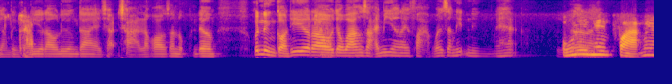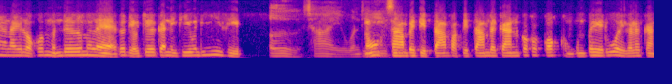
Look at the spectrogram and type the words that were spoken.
ยังเป็นคคนรับที่เล่าเรื่องได้ฉะฉานแล้วก็สนุกเหมือนเดิมคุณหนึ่งก่อนที่เราครับจะวางสายมีอะไรฝากไว้สักนิดหนึ่งไหมฮะหรือโอ้ยว่าไม่ฝากไม่อะไรหรอกก็เหมือนเดิมมาแหละก็เดี๋ยวเจอกันอีกทีวันที่ยี่สิบ เออ ใช่ วันเนาะที่ตามไปติดตามฝากติดตามรายการก็ก็ก๊อกของคุณเป้ด้วยก็แล้วกัน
